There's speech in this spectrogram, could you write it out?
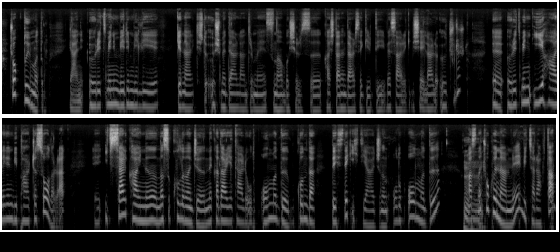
çok duymadım. Yani öğretmenin verimliliği, genellikle işte ölçme değerlendirme, sınav başarısı, kaç tane derse girdiği vesaire gibi şeylerle ölçülür. Ee, öğretmenin iyi halinin bir parçası olarak e, içsel kaynağı nasıl kullanacağı, ne kadar yeterli olup olmadığı, bu konuda destek ihtiyacının olup olmadığı Hı-hı. aslında çok önemli bir taraftan.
